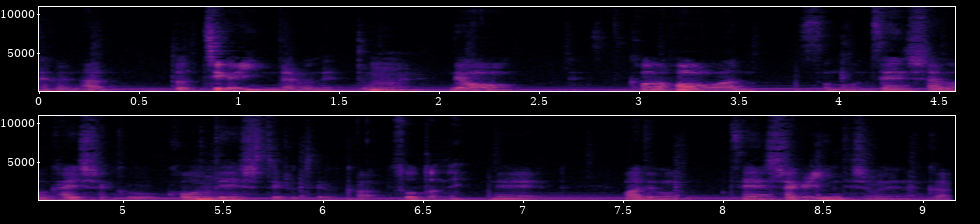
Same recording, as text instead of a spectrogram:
だからなどっちがいいんだろうねって思う。でもこの本はその前者の解釈を肯定してるというか、そうだね。ね。まあでも前者がいいんでしょうね。なんか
